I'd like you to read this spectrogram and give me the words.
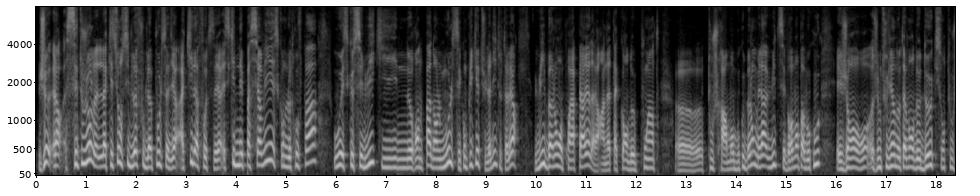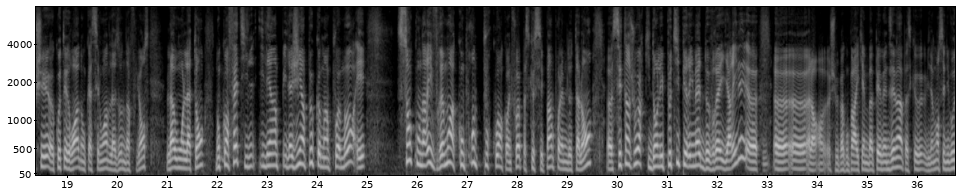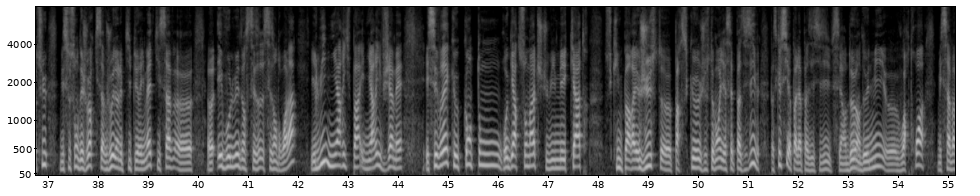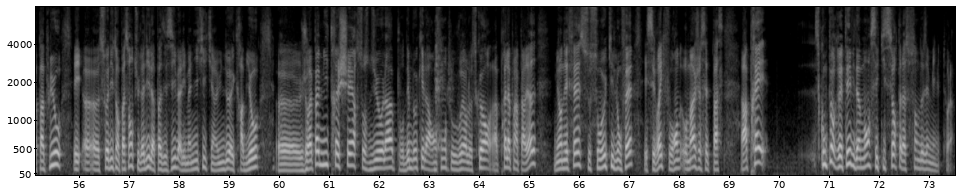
Je, alors, c'est toujours la, question aussi de l'œuf ou de la poule, c'est-à-dire à qui la faute? C'est-à-dire, est-ce qu'il n'est pas servi? Est-ce qu'on ne le trouve pas? Ou est-ce que c'est lui qui ne rentre pas dans le moule? C'est compliqué, tu l'as dit tout à l'heure. 8 ballons en première période. Alors, un attaquant de pointe euh, touche rarement beaucoup de ballons, mais là, 8, c'est vraiment pas beaucoup. Et je me souviens notamment de deux qui sont touchés euh, côté droit, donc assez loin de la zone d'influence, là où on l'attend. Donc, en fait, il, il agit un peu comme un poids mort et sans qu'on arrive vraiment à comprendre pourquoi, encore une fois, parce que c'est pas un problème de talent. Euh, c'est un joueur qui, dans les petits périmètres, devrait y arriver. Euh, euh, euh, alors, je ne vais pas comparer avec Mbappé et Benzema, parce que, évidemment, c'est niveau dessus, mais ce sont des joueurs qui savent jouer dans les petits périmètres, qui savent euh, euh, évoluer dans ces, ces endroits-là. Et lui, n'y arrive pas, il n'y arrive jamais. Et c'est vrai que quand on regarde son match, tu lui mets 4, ce qui me paraît juste euh, parce que justement il y a cette passe décisive. Parce que s'il n'y a pas la passe décisive, c'est un 2, un 2,5, euh, voire 3, mais ça va pas plus haut. Et euh, soit dit en passant, tu l'as dit, la passe décisive, elle est magnifique. Hein, une 2 avec Rabiot. J'aurais pas mis très cher sur ce duo-là pour débloquer la rencontre ou ouvrir le score après la première période. Mais en effet, ce sont eux qui l'ont fait. Et c'est vrai qu'il faut rendre hommage à cette passe. après, ce qu'on peut regretter évidemment, c'est qu'ils sortent à la 62e minute. Voilà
